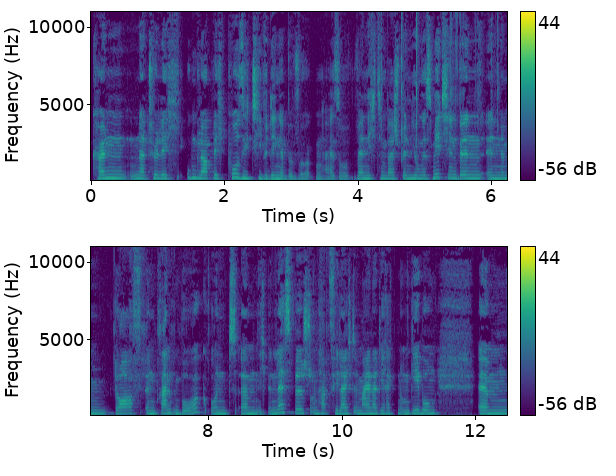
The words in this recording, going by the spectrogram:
können natürlich unglaublich positive Dinge bewirken. Also wenn ich zum Beispiel ein junges Mädchen bin in einem Dorf in Brandenburg und ähm, ich bin lesbisch und habe vielleicht in meiner direkten Umgebung ähm,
